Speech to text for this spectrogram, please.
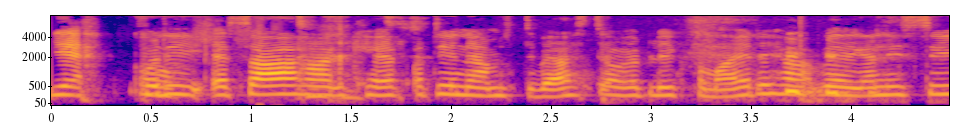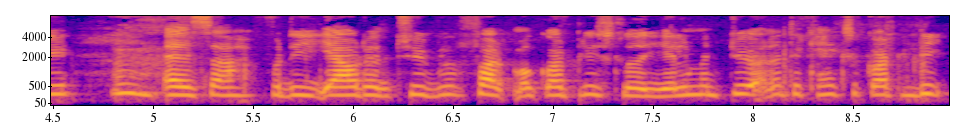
Ja, fordi at Sara har en kat, og det er nærmest det værste øjeblik for mig, det her, vil jeg gerne lige sige. Altså, fordi jeg er jo den type, folk må godt blive slået ihjel, men dyrene, det kan jeg ikke så godt lide.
